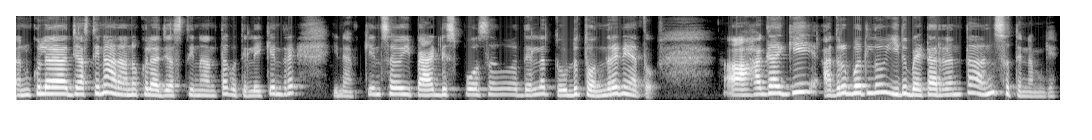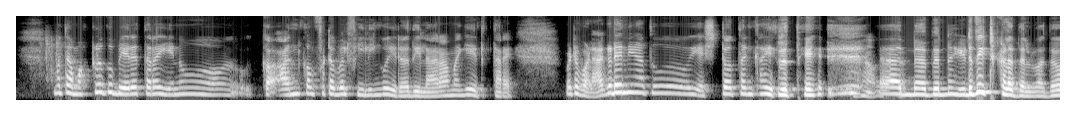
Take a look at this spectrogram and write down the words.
ಅನುಕೂಲ ಜಾಸ್ತಿನಾ ಅನಾನುಕೂಲ ಜಾಸ್ತಿನಾ ಅಂತ ಗೊತ್ತಿಲ್ಲ. ಏಕೆಂದರೆ ಈ ನ್ಯಾಪ್ಕಿನ್ಸ್ ಈ ಪ್ಯಾಡ್ ಡಿಸ್ಪೋಸ್ ಅದೆಲ್ಲ ದೊಡ್ಡ ತೊಂದರೆನೇ ಆಯ್ತು ಹಾಗಾಗಿ ಅದ್ರ ಬದಲು ಇದು ಬೆಟರ್ ಅಂತ ಅನಿಸುತ್ತೆ ನಮಗೆ. ಮತ್ತು ಮಕ್ಳಿಗೂ ಬೇರೆ ಥರ ಏನೂ ಕ ಅನ್ಕಂಫರ್ಟಬಲ್ ಫೀಲಿಂಗು ಇರೋದಿಲ್ಲ. ಆರಾಮಾಗೇ ಇರ್ತಾರೆ. ಬಟ್ ಒಳಗಡೆನೆ ಅದು ಎಷ್ಟೋ ತನಕ ಇರುತ್ತೆ ಅನ್ನೋದನ್ನ ಹಿಡಿದಿಟ್ಕೊಳ್ಳೋದಲ್ವ ಅದು.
